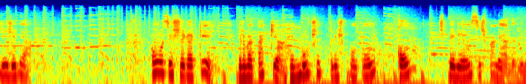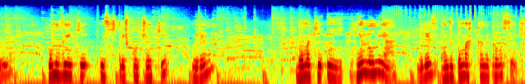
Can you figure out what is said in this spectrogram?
de GBA. Quando você chega aqui, ele vai estar tá aqui, ó, Reboot 3.1 com experiência espalhada, beleza? Vamos ver aqui nesses três pontinhos aqui, beleza? Vamos aqui em renomear, beleza? Onde eu tô marcando aí para vocês.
